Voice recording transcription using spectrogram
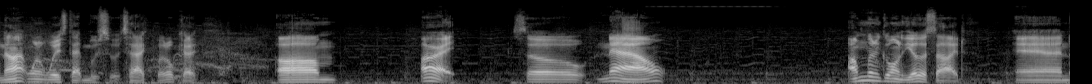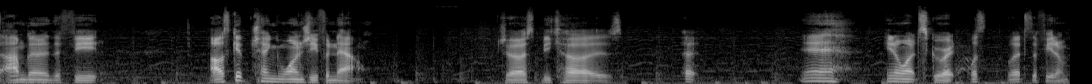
Not want to waste that Musou attack, but okay. Um, alright. So, now, I'm going to go on the other side, and I'm going to defeat... I'll skip Cheng Yuanji for now. Just because... Uh, eh, you know what, screw it. Let's, let's defeat him.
